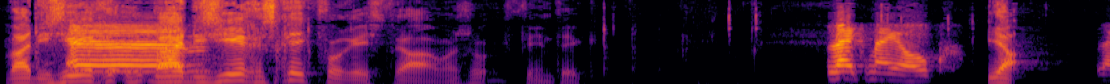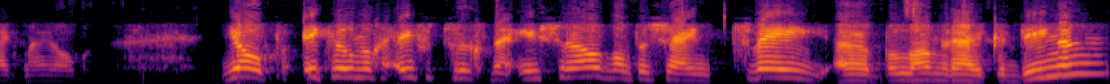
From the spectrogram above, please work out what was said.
Waar die, zeer, Ehm. waar die zeer geschikt voor is trouwens, hoor, vind ik. Lijkt mij ook. Ja, Lijkt mij ook. Joop, ik wil nog even terug naar Israël, want er zijn twee eh, belangrijke dingen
